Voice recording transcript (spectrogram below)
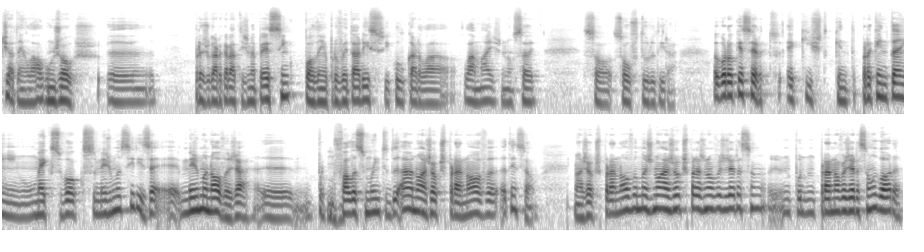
já tem lá alguns jogos uh, para jogar grátis na PS5, podem aproveitar isso e colocar lá, lá mais, não sei, só, só o futuro dirá. Agora o que é certo é que isto, quem, para quem tem um Xbox, mesmo a Series, é, mesmo a nova já, uh, porque uhum. fala-se muito de ah, não há jogos para a nova, atenção, não há jogos para a nova, mas não há jogos para, as novas geração, para a nova geração agora.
